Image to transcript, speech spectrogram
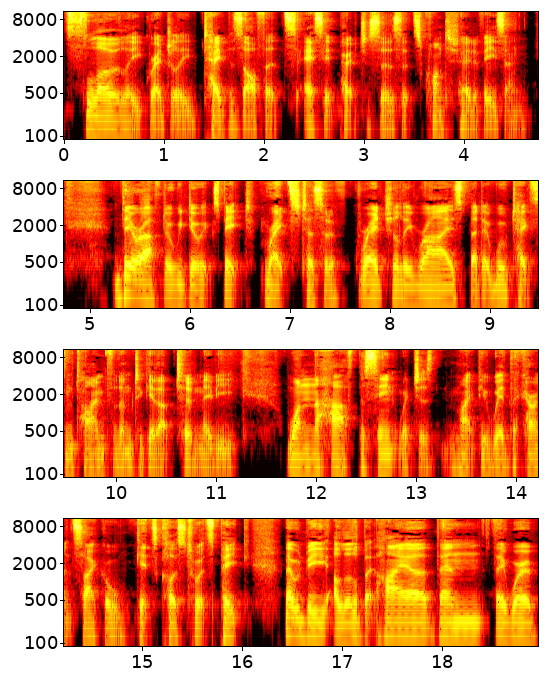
slowly, gradually tapers off its asset purchases, its quantitative easing. Thereafter, we do expect rates to sort of gradually rise, but it will take some time for them to get up to maybe one and a half percent, which is might be where the current cycle gets close to its peak. That would be a little bit higher than they were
